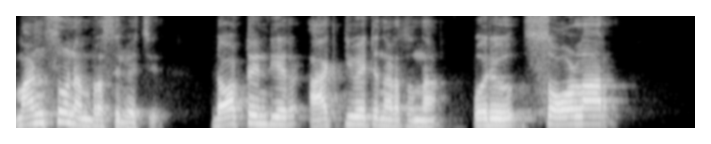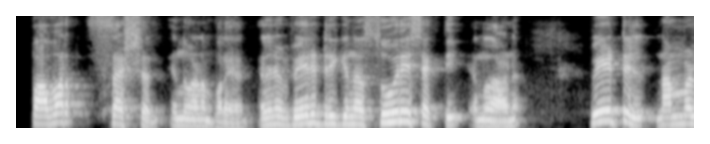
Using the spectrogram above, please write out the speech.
മൺസൂൺ എംപ്രസിൽ വെച്ച് ഡോക്ടർ ഇന്ത്യർ ആക്ടിവേറ്റ് നടത്തുന്ന ഒരു സോളാർ പവർ സെഷൻ എന്ന് വേണം പറയാൻ. അതിന് പേരിട്ടിരിക്കുന്ന സൂര്യശക്തി എന്നതാണ്. വീട്ടിൽ നമ്മൾ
